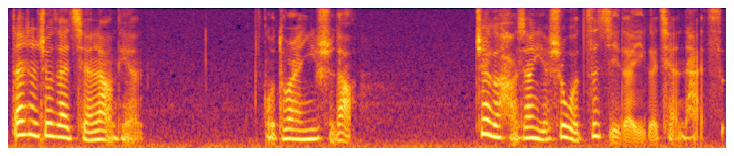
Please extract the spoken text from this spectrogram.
但是就在前两天，我突然意识到。这个好像也是我自己的一个潜台词，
